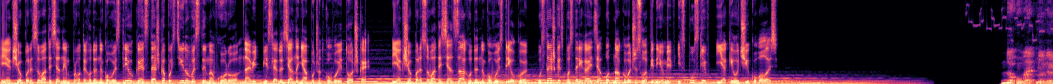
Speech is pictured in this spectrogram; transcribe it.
Якщо пересуватися ним проти годинникової стрілки, стежка постійно вестиме вгору, навіть після досягнення початкової точки. Якщо пересуватися за годинниковою стрілкою, у стежки спостерігається однакове число підйомів і спусків, як і очікувалось. Документ номер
